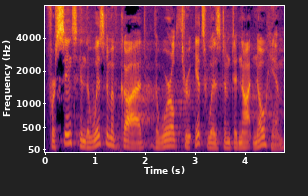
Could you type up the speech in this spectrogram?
For since in the wisdom of God the world through its wisdom did not know him,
